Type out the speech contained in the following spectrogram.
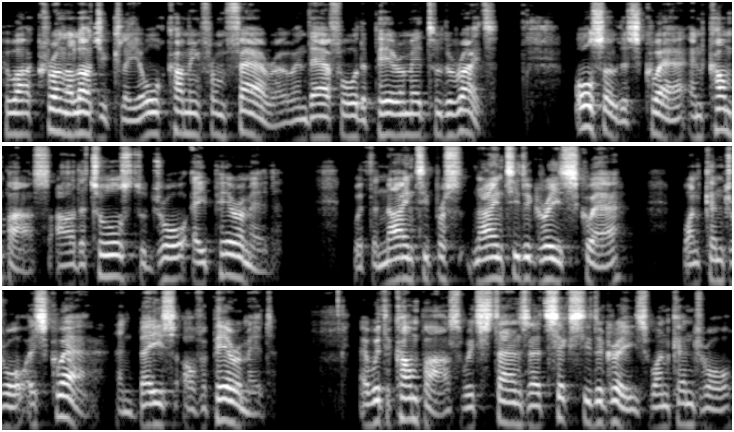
who are chronologically all coming from Pharaoh and therefore the pyramid to the right. Also the square and compass are the tools to draw a pyramid. With the 90, 90 degrees square, one can draw a square and base of a pyramid. And with the compass, which stands at 60 degrees, one can draw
